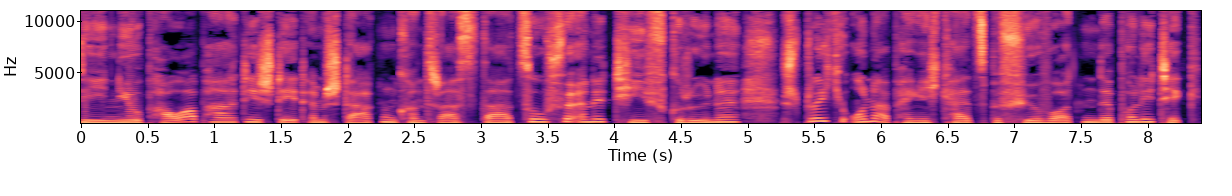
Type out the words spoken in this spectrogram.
Die New Power Party steht im starken Kontrast dazu für eine tiefgrüne, sprich unabhängigkeitsbefürwortende Politik.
